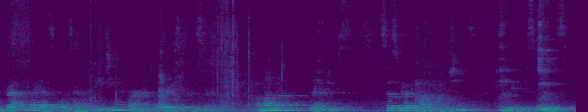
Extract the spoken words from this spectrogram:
the draft EIS will examine 18 environmental areas of concern. Among them, land use, socioeconomic conditions, community facilities,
